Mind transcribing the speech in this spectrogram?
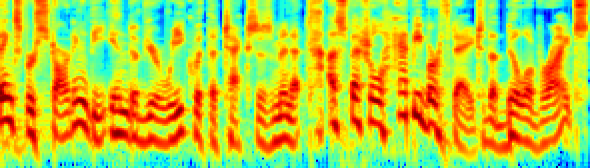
Thanks for starting the end of your week with the Texas Minute. A special happy birthday to the Bill of Rights.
